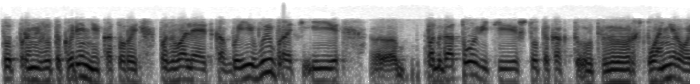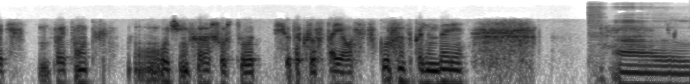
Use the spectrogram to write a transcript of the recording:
тот промежуток времени, который позволяет как бы и выбрать, и э, подготовить, и что-то как-то вот распланировать, поэтому вот очень хорошо, что вот все так состоялось в, в календаре. А,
